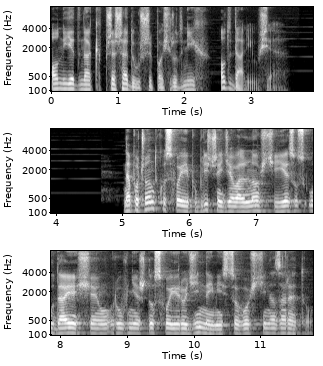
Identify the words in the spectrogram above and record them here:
On jednak, przeszedłszy pośród nich, oddalił się. Na początku swojej publicznej działalności Jezus udaje się również do swojej rodzinnej miejscowości Nazaretu.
